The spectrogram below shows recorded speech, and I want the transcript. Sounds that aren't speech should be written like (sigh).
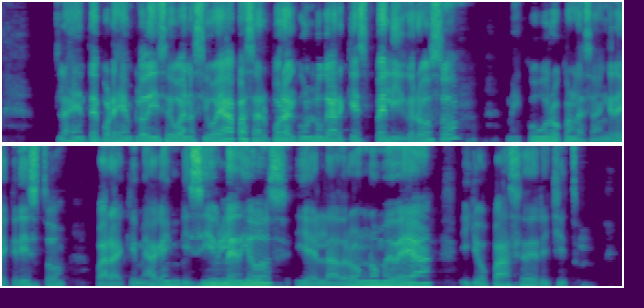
La gente, por ejemplo, dice, bueno, si voy a pasar por algún lugar que es peligroso, me cubro con la sangre de Cristo para que me haga invisible Dios y el ladrón no me vea y yo pase derechito.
